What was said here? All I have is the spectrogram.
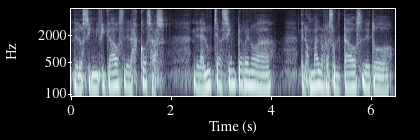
de los significados de las cosas, de la lucha siempre renovada, de los malos resultados de todo,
